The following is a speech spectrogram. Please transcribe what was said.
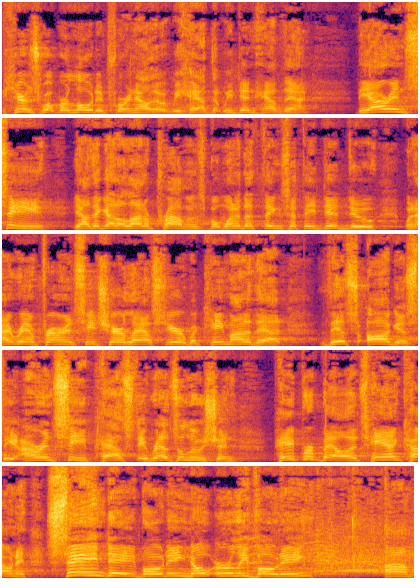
Here's what we're loaded for now that we have that we didn't have then. The RNC, yeah, they got a lot of problems, but one of the things that they did do when I ran for RNC chair last year, what came out of that, this August, the RNC passed a resolution, paper ballots, hand counted, same day voting, no early voting. Um,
